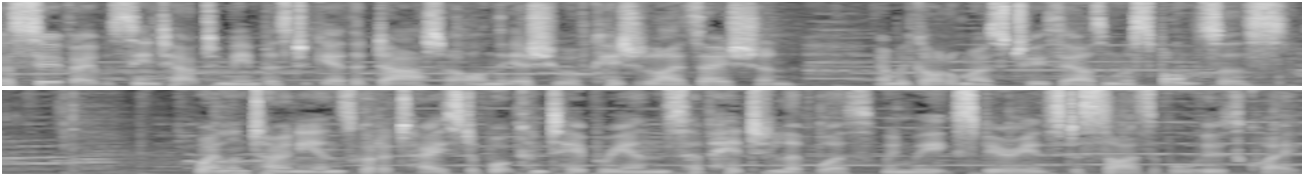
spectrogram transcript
A survey was sent out to members to gather data on the issue of casualisation, and we got almost 2,000 responses. Wellingtonians got a taste of what Cantabrians have had to live with when we experienced a sizable earthquake.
